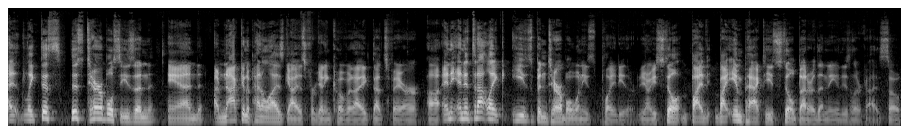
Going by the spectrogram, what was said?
I, like this, this terrible season. And I'm not going to penalize guys for getting COVID. I think that's fair. Uh, and and it's not like he's been terrible when he's played either. You know, he's still by by impact, he's still better than any of these other guys. So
